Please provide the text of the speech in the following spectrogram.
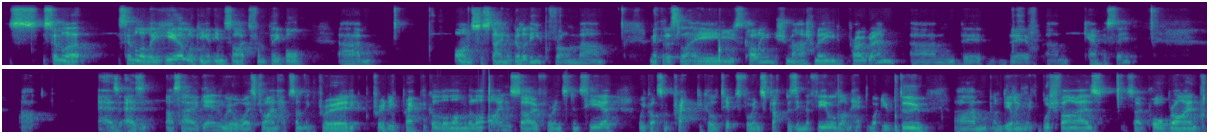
similar, similarly here, looking at insights from people um, on sustainability from um, Methodist Ladies College, Marshmead program, um, their, their um, campus there. Uh, as, as I say again, we always try and have something pretty, pretty practical along the line. So for instance here, we've got some practical tips for instructors in the field on what you do um, on dealing with bushfires. So Paul Bryant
